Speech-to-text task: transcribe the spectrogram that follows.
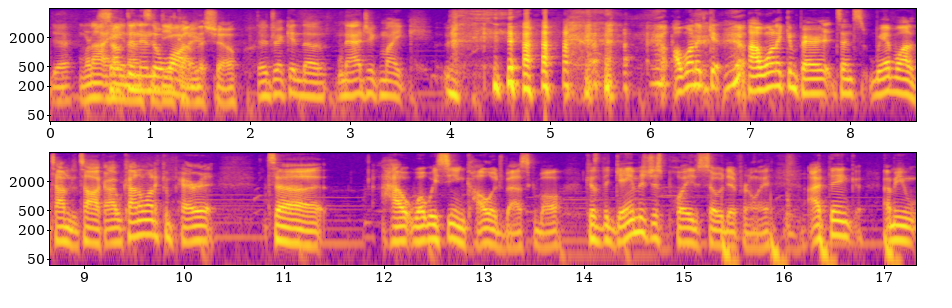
Yeah. We're not Something hating on in the Sadiq on water. this show. they're drinking the Magic Mike. I want to I want to compare it since we have a lot of time to talk. I kind of want to compare it to how what we see in college basketball because the game is just played so differently. I think I mean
